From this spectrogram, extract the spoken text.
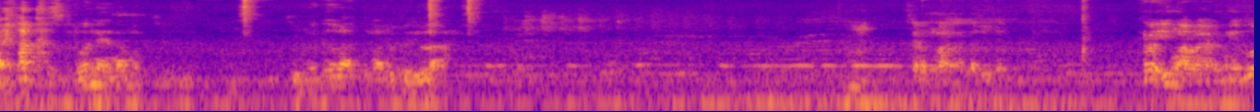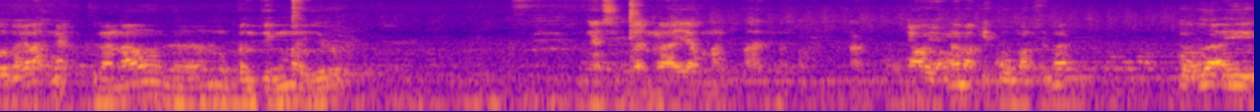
kasbon ya nama dulu lah cuma dulu lah hmm. saya mana tadi kan kalau ingat lah ngedul lah nya karena naon nu penting mah yuk ngasih bantu ayam manfaat yang emang gitu maksudnya kalau ai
